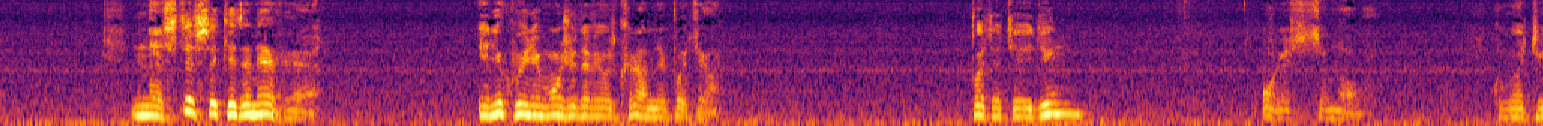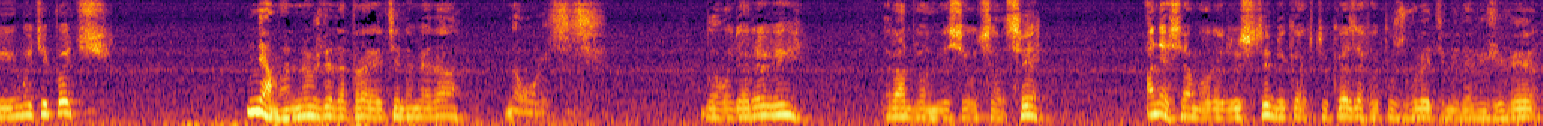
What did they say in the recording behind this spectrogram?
Не сте всекидневия и никой не може да ви открадне пътя. Пътят е един, улици са много. Когато имате път, няма нужда да правите номера на улиците. Благодаря ви, радвам ви се от сърце, а не само радостта ми, както казаха, позволете ми да ви живея,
